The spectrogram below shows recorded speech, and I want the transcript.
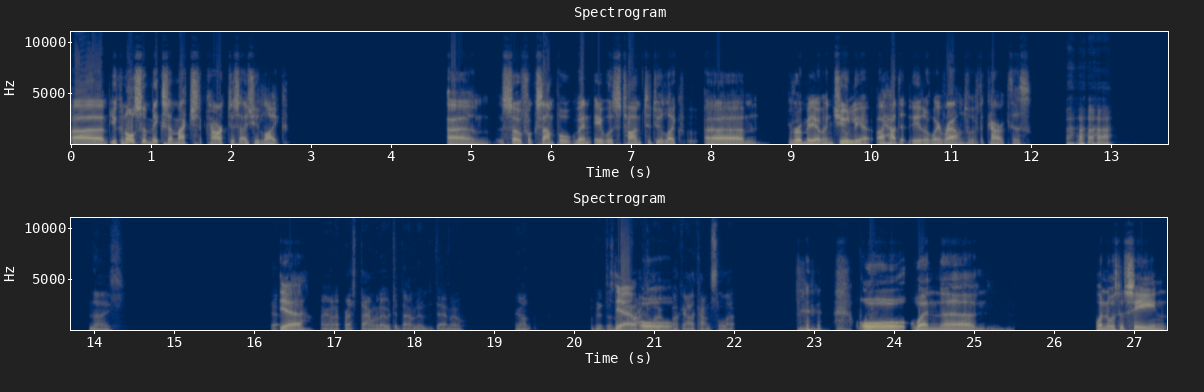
um, you can also mix and match the characters as you like. Um, so, for example, when it was time to do like um, Romeo and Juliet, I had it the other way around with the characters. nice. Yeah, Hang on, I press download to download the demo. Hang on. But it doesn't Yeah, out. or- Okay, I'll cancel that. or when um, when was a scene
